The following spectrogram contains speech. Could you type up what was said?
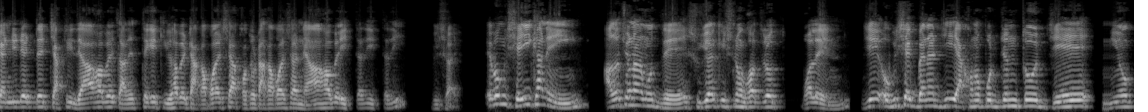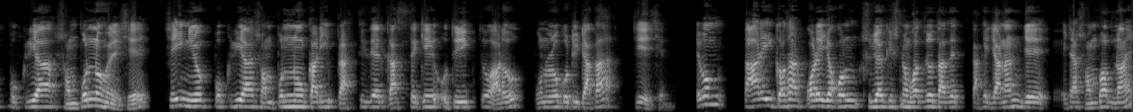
ক্যান্ডিডেটদের চাকরি দেওয়া হবে, তাদের থেকে কীভাবে টাকা পয়সা, কত টাকা পয়সা নেওয়া হবে, ইত্যাদি ইত্যাদি বিষয়। এবং সেইখানেই আলোচনার মধ্যে সুজয় কৃষ্ণ ভদ্র বলেন যে অভিষেক ব্যানার্জি এখনও পর্যন্ত যে নিয়োগ প্রক্রিয়া সম্পন্ন হয়েছে, সেই নিয়োগ প্রক্রিয়া সম্পন্নকারী প্রার্থীদের কাছ থেকে অতিরিক্ত আরও পনেরো কোটি টাকা চেয়েছেন। এবং তার এই কথার পরে যখন সুজয় কৃষ্ণ ভদ্র তাদের, তাকে জানান যে এটা সম্ভব নয়,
